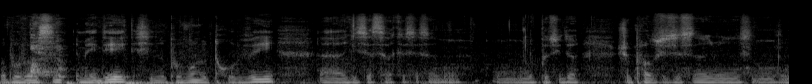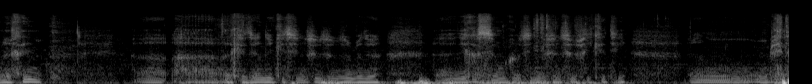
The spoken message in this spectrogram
vous pouvez aussi m'aider, si nous pouvons le trouver. Euh, c'est que c'est je pense que c'est ça. Euh, euh,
